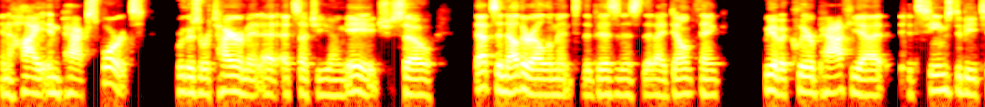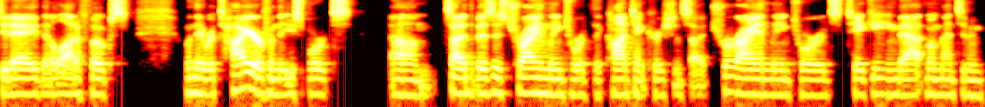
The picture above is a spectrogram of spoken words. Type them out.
in high impact sports where there's a retirement at, at such a young age. So that's another element to the business that I don't think we have a clear path yet. It seems to be today that a lot of folks, when they retire from the esports um, side of the business, try and lean towards the content creation side, try and lean towards taking that momentum and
